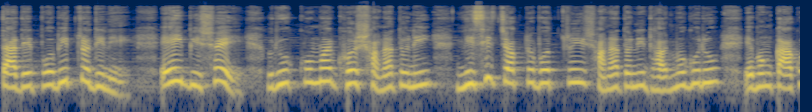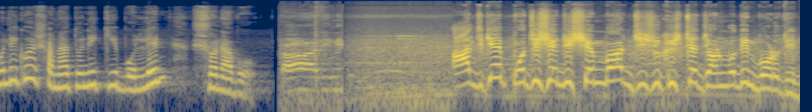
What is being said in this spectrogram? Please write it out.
তাদের পবিত্র দিনে। এই বিষয়ে রূপকুমার ঘোষ সনাতনী নিশিত চক্রবর্তী সনাতনী ধর্মগুরু এবং কাকলি ঘোষ সনাতনী কি বললেন শোনাবো। আজকে পঁচিশে ডিসেম্বর খ্রিস্টের জন্মদিন, বড়দিন।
